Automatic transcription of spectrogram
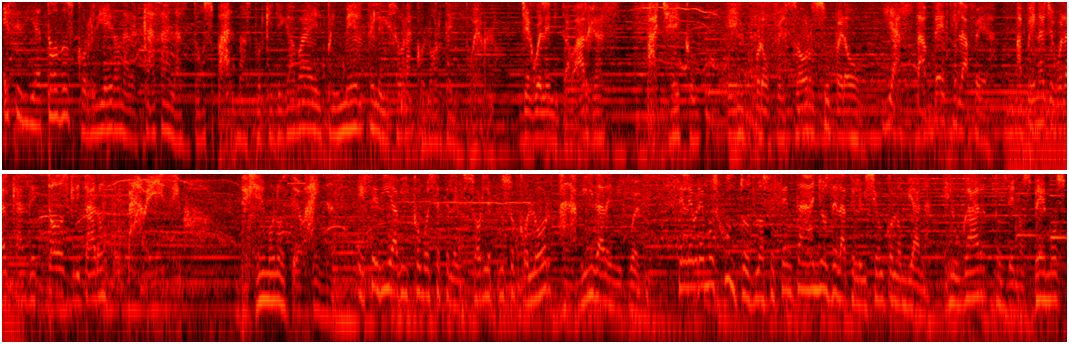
Ese día todos corrieron a la casa de las dos palmas porque llegaba el primer televisor a color del pueblo. Llegó Elenita Vargas, Pacheco, el profesor superó y hasta Betty la fea. Apenas llegó el alcalde, todos gritaron ¡Bravísimo! Dejémonos de vainas. Ese día vi cómo ese televisor le puso color a la vida de mi pueblo. Celebremos juntos los 60 años de la televisión colombiana, el lugar donde nos vemos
